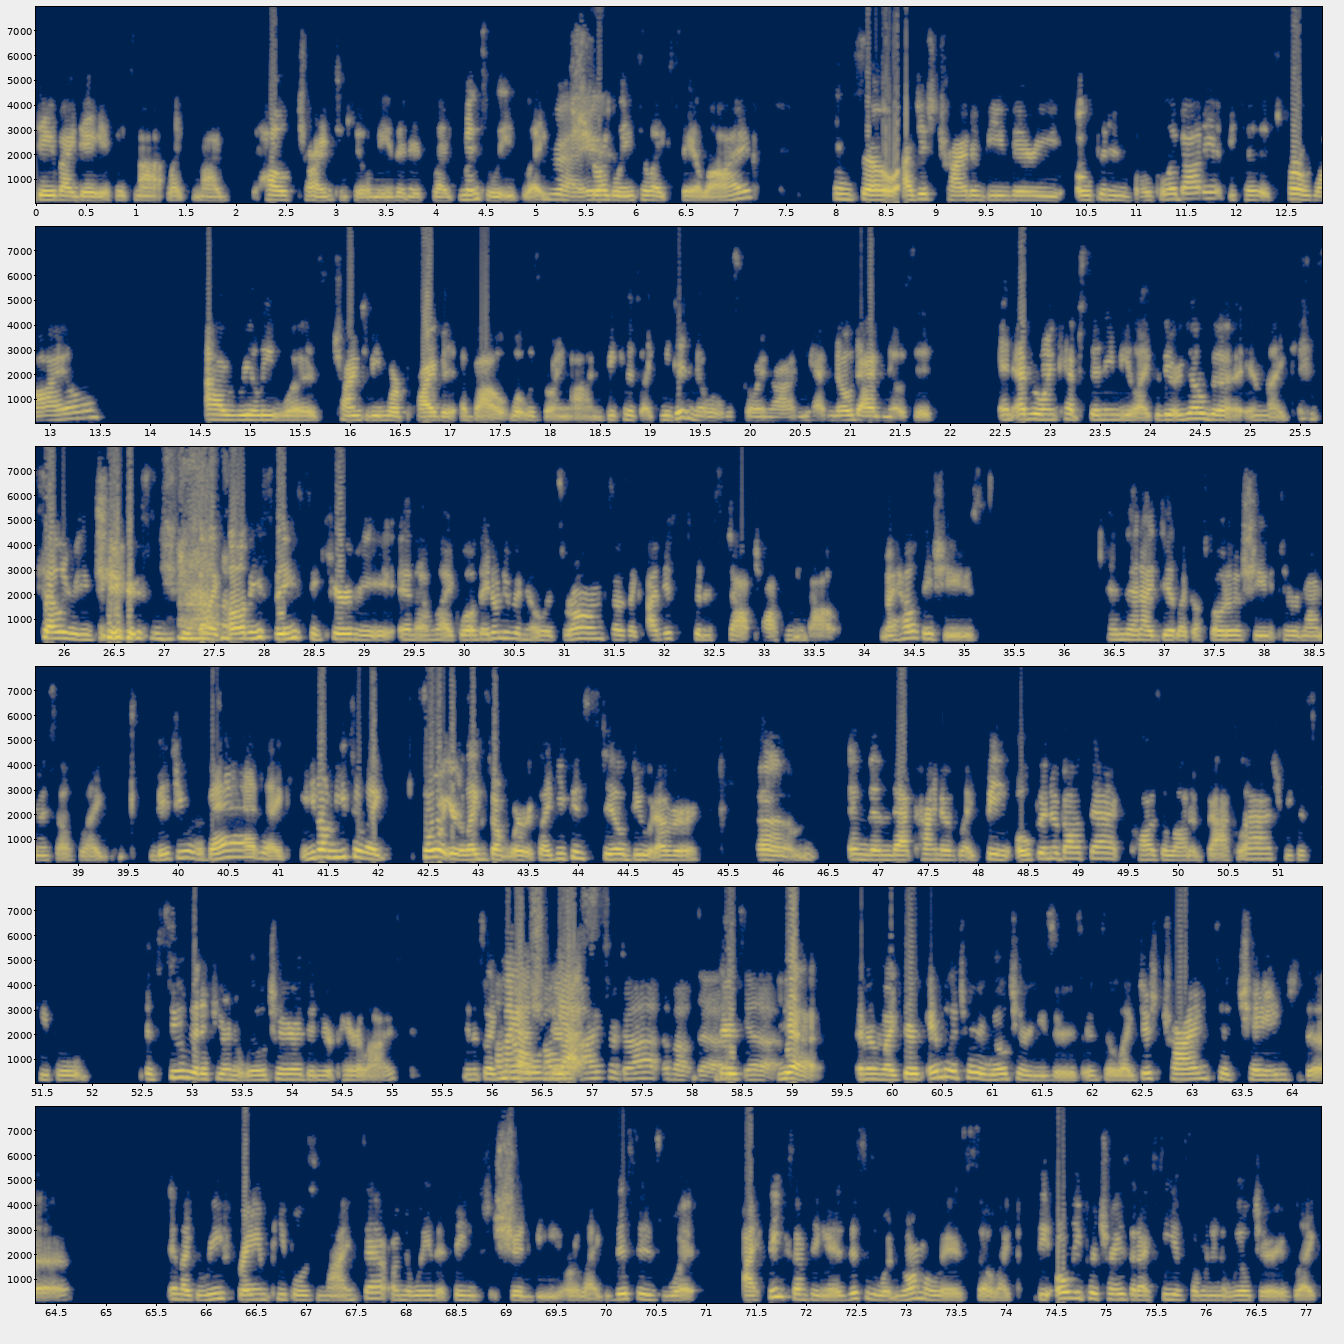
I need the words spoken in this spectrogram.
day by day. If it's not like my health trying to kill me, then it's like mentally like Right. struggling to like stay alive. And so I just try to be very open and vocal about it because for a while I really was trying to be more private about what was going on because like we didn't know what was going on. We had no diagnosis and everyone kept sending me like their yoga and like celery juice and like all these things to cure me. And I'm like, well, they don't even know what's wrong. So I was like, I'm just going to stop talking about my health issues. And then I did like a photo shoot to remind myself, like, bitch, you are bad. Like, you don't need to like, so what your legs don't work. Like, you can still do whatever. Um, and then that kind of like being open about that caused a lot of backlash because people assume that if you're in a wheelchair, then you're paralyzed. And it's like, Oh my no, gosh, Oh, there's- yes. I forgot about that. There's- yeah. yeah. And I'm like, there's ambulatory wheelchair users. And so like just trying to change the and like reframe people's mindset on the way that things should be or like this is what I think something is, this is what normal is. So like the only portrays that I see of someone in a wheelchair is like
